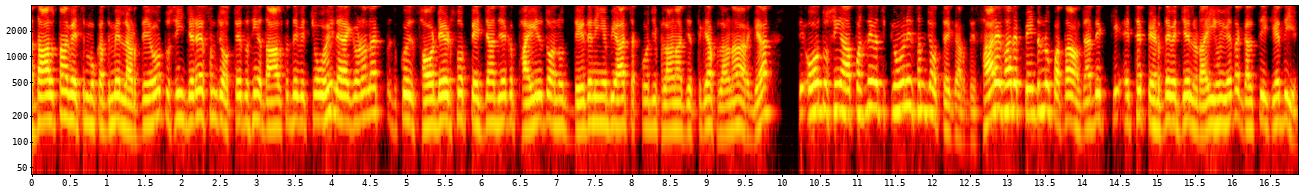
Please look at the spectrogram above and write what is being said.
ਅਦਾਲਤਾਂ ਵਿੱਚ ਮੁਕੱਦਮੇ ਲੜਦੇ ਹੋ, ਤੁਸੀਂ ਜਿਹੜੇ ਸਮਝੌਤੇ ਤੁਸੀਂ ਅਦਾਲਤ ਦੇ ਵਿੱਚ ਉਹੀ ਲੈ ਕੇ ਉਹਨਾਂ ਨੇ ਕੋਈ 100 150 ਪੇਜਾਂ ਦੀ ਇੱਕ ਫਾਈਲ ਤੁਹਾਨੂੰ ਦੇ ਦੇਣੀ ਹੈ ਵੀ ਆਹ ਚੱਕੋ ਜੀ, ਫਲਾਣਾ ਜਿੱਤ ਗਿਆ, ਫਲਾਣਾ ਹਾਰ ਗਿਆ, ਤੇ ਉਹ ਤੁਸੀਂ ਆਪਸ ਦੇ ਵਿੱਚ ਕਿਉਂ ਨਹੀਂ ਸਮਝੌਤੇ ਕਰਦੇ? ਸਾਰੇ ਸਾਰੇ ਪਿੰਡ ਨੂੰ ਪਤਾ ਹੁੰਦਾ ਵੀ ਕਿ ਇੱਥੇ ਪਿੰਡ ਦੇ ਵਿੱਚ ਜੇ ਲੜਾਈ ਹੋਈ ਹੈ ਤਾਂ ਗਲਤੀ ਕਿਹਦੀ ਹੈ?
